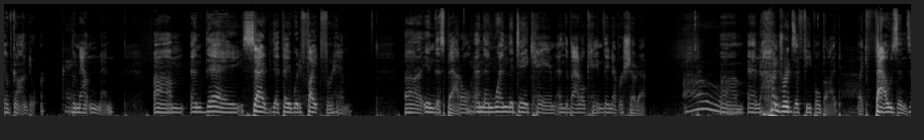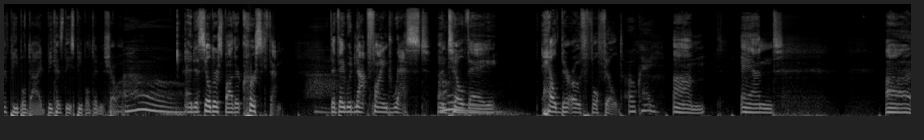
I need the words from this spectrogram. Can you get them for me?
of Gondor, Okay. the mountain men, um, and they said that they would fight for him uh, in this battle. And then when the day came and the battle came, they never showed up. Oh. Um, and hundreds of people died, like thousands of people died because these people didn't show up. oh. And Isildur's father cursed them that they would not find rest until Oh. they held their oath fulfilled. Okay. Um, and uh,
